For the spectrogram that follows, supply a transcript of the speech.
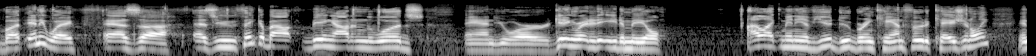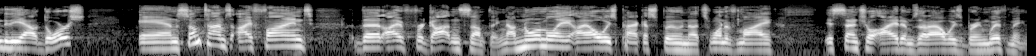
But anyway, as, uh, as you think about being out in the woods and you're getting ready to eat a meal, I, like many of you, do bring canned food occasionally into the outdoors. And sometimes I find that I've forgotten something. Now normally I always pack a spoon. That's one of my essential items that I always bring with me.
